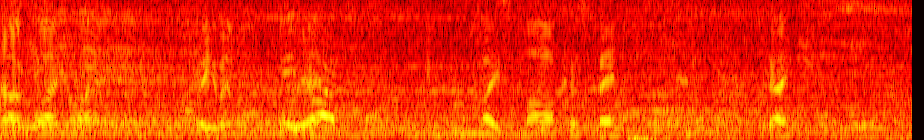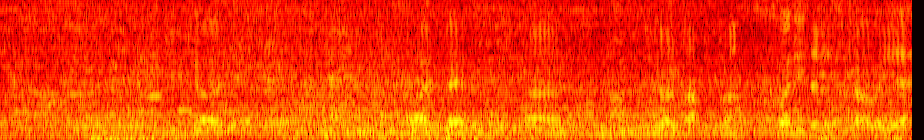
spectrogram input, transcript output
No, wide right. Where you went before, yeah? Place markers, Ben. Okay. You go right left. Um, stroke up front. 20. To the scully, yeah?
